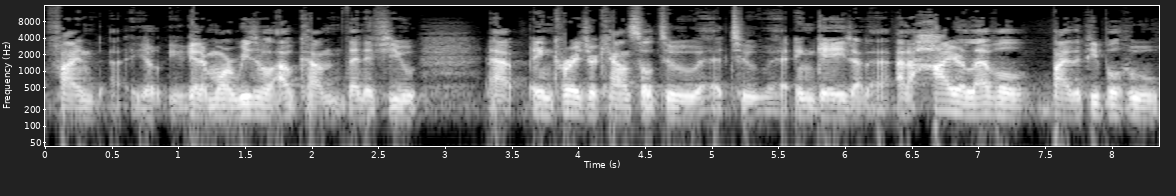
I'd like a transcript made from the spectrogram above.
find uh, you, you get a more reasonable outcome than if you uh, encourage your counsel to uh, to engage at a, at a higher level by the people who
